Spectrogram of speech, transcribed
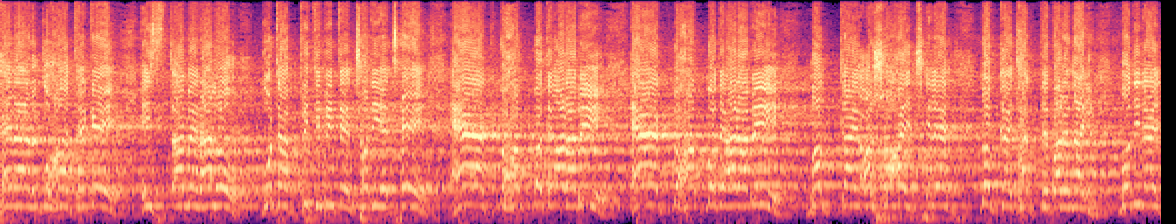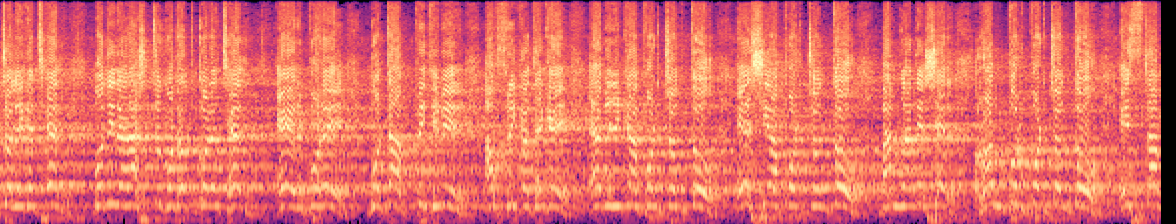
হেরার গুহা থেকে ইসলামের আলো গোটা পৃথিবীতে ছড়িয়েছে। এক মোহাম্মদ আরবি, এক মোহাম্মদ আরবি মক্কায় অসহায় ছিলেন মক্কায় থাকতে পারে নাই। মদিনায় চলে গেছেন, মদিনা রাষ্ট্র গঠন করেছেন। এরপরে গোটা পৃথিবীর আফ্রিকা থেকে আমেরিকা পর্যন্ত, এশিয়া পর্যন্ত, বাংলাদেশের রংপুর পর্যন্ত ইসলাম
